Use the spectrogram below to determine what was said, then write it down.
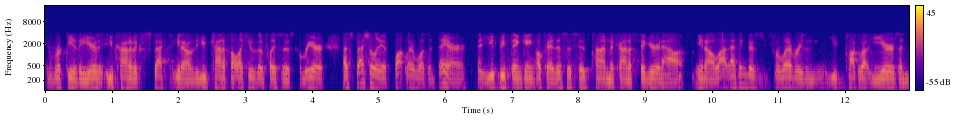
rookie of the year that you kind of expect, you know, that you kind of felt like he was at a place in his career, especially if Butler wasn't there, that you'd be thinking, okay, this is his time to kind of figure it out. You know, a lot, I think there's, for whatever reason, you talk about years and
